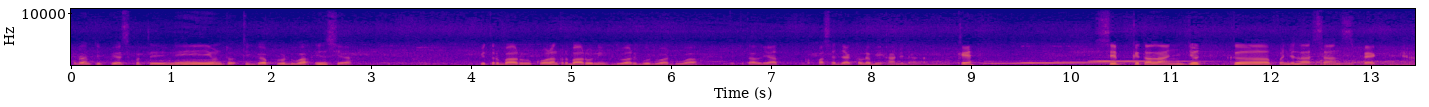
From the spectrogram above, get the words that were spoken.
ukuran TPS seperti ini untuk 32 inch ya. Tapi terbaru ukuran terbaru nih 2022 Jadi kita lihat apa saja kelebihan di dalamnya oke? Sip kita lanjut ke penjelasan speknya.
